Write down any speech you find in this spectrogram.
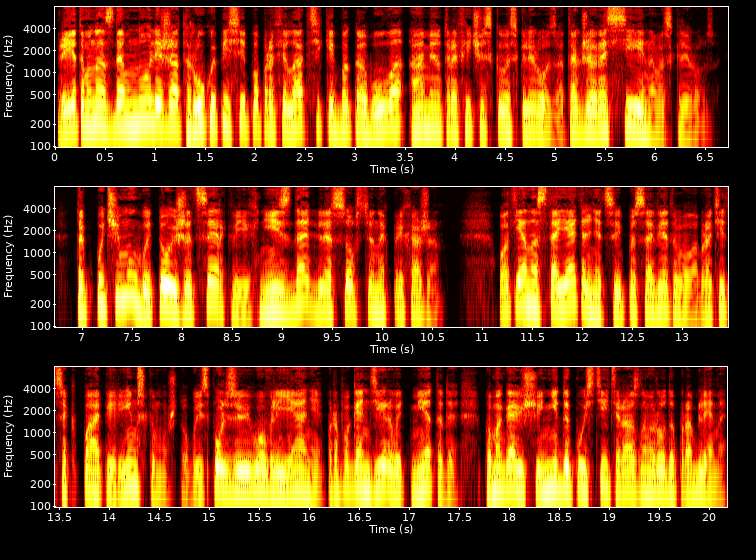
При этом у нас давно лежат рукописи по профилактике бокового амиотрофического склероза, а также рассеянного склероза. Так почему бы той же церкви их не издать для собственных прихожан? Вот я настоятельнице и посоветовал обратиться к папе римскому, чтобы, используя его влияние, пропагандировать методы, помогающие не допустить разного рода проблемы,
